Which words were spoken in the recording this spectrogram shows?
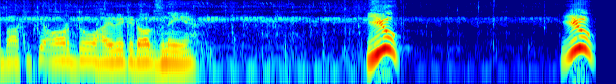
बाकी के और दो हाईवे के डॉग्स नहीं है। यू यू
